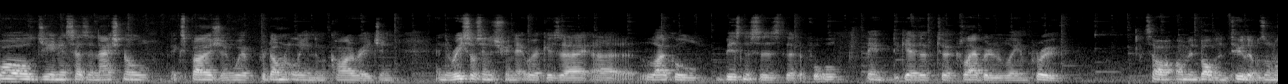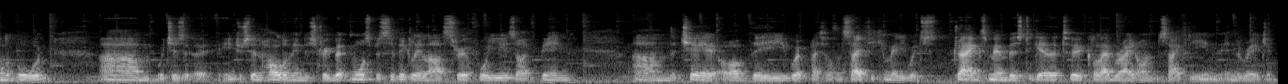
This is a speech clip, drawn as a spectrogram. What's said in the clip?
while GNS has a national exposure, we're predominantly in the Mackay region and the Resource Industry Network is a, a local businesses that have all banded together to collaboratively improve. So I'm involved in two levels. I'm on the board, um, which is uh, interested in the whole of industry, but more specifically last three or four years I've been um, the chair of the Workplace Health and Safety Committee, which drags members together to collaborate on safety in, in the region.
